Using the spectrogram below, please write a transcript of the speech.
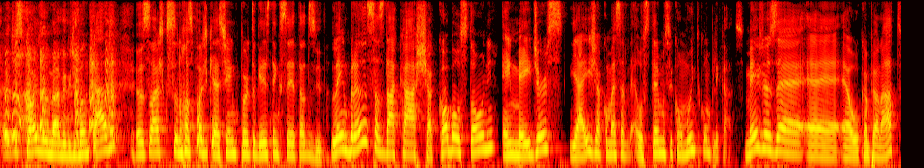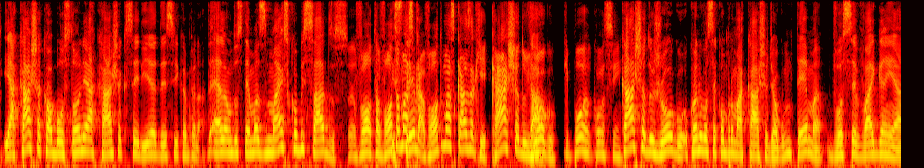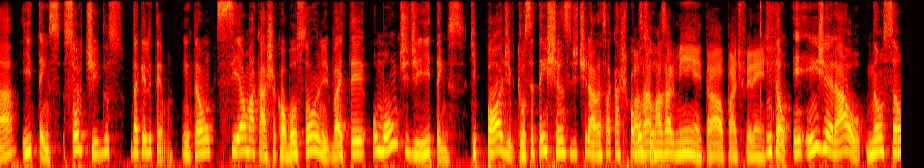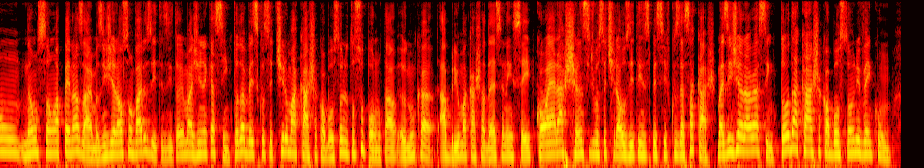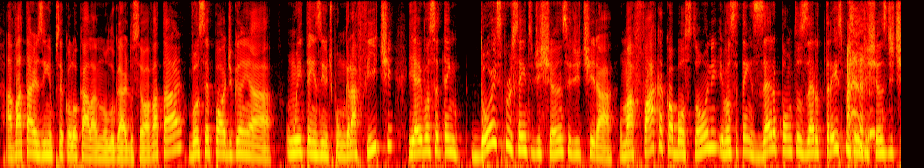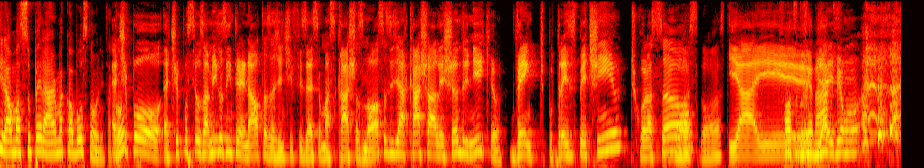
Eu discordo do meu amigo de bancada. Eu só acho que se o nosso podcast é em português, tem que ser traduzido. Lembranças da caixa Cobblestone em Majors. E aí já começa. Os termos ficam muito complicados. Majors é, é, é o campeonato. E a caixa Cobblestone é a caixa que seria desse campeonato. Ela é um dos temas mais cobiçados. Volta, volta umas, Extremo- ca... volta umas casas aqui. Caixa do Tá. jogo? Que porra, como assim? Caixa do jogo, quando você compra uma caixa de algum tema, você vai ganhar itens sortidos daquele tema. Então, se é uma caixa Cobblestone, vai ter um monte de itens que pode, que você tem chance de tirar nessa caixa Umas, Cobblestone. umas arminhas e tal, pá, diferente. Então, em, em geral, não são, não são apenas armas. Em geral, são vários itens. Então, imagina que assim, toda vez que você tira uma caixa Cobblestone, eu tô supondo, tá? Eu nunca abri uma caixa dessa e nem sei qual era a chance de você tirar os itens específicos dessa caixa. Mas, em geral, é assim. Toda a caixa Cobblestone vem com um avatarzinho pra você colocar lá no lugar do seu avatar. Você pode ganhar um itemzinho, tipo um grafite, e aí você tem 2% de chance de tirar uma faca cobblestone e você tem 0.03% de chance de tirar uma super arma cobblestone, É sacou? tipo, é tipo se os amigos internautas a gente fizesse umas caixas nossas e a caixa Alexandre Níquel vem, tipo, três espetinhos de coração. Gosto, gosto. E aí. Foto do Renato. E aí vem um.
